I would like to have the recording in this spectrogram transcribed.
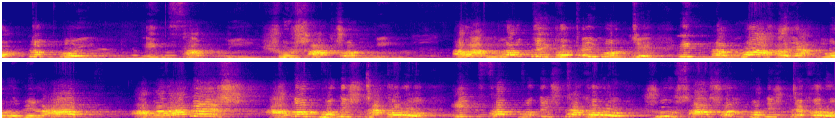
বক্তব্যই ইনসাফ নি সুশাসন নি আর আল্লাহ তো এই কথাই বলছে, ইন্নাল্লাহ ইয়া'মুরু বিল আদল। আমার আদেশ, আদল প্রতিষ্ঠা করো, ইনসাফ প্রতিষ্ঠা করো, সুশাসন প্রতিষ্ঠা করো।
